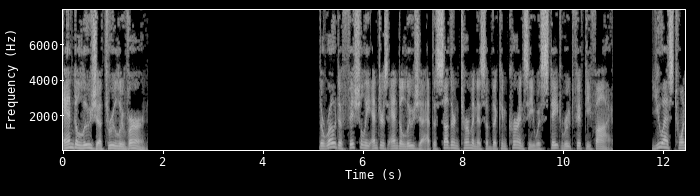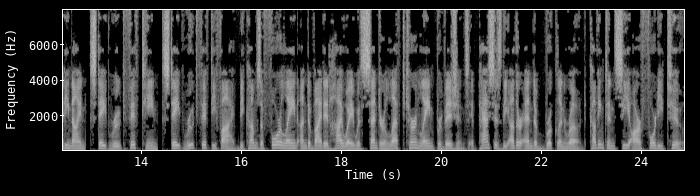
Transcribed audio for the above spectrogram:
Andalusia through Luverne The road officially enters Andalusia at the southern terminus of the concurrency with State Route 55. US 29, State Route 15, State Route 55 becomes a four-lane undivided highway with center-left turn lane provisions it passes the other end of Brooklyn Road Covington CR 42,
